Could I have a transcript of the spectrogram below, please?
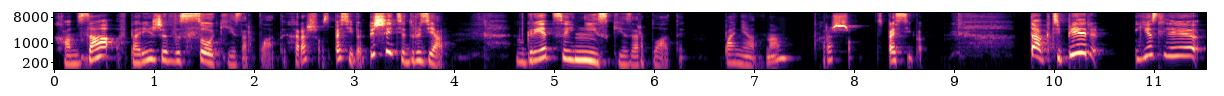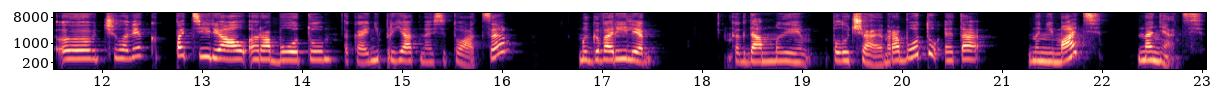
Хамза в Париже высокие зарплаты. Хорошо, спасибо. Пишите, друзья. В Греции низкие зарплаты. Понятно. Хорошо, спасибо. Так, теперь, если э, человек потерял работу, такая неприятная ситуация, мы говорили, когда мы получаем работу, это нанимать, нанять.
